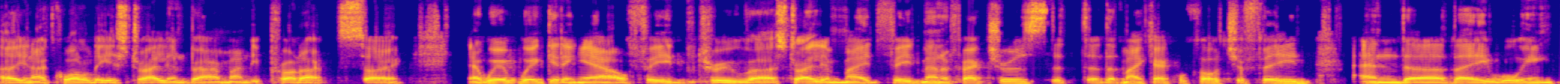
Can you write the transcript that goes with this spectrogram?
uh, you know quality Australian barramundi products. So you know, we're, we're getting our feed through uh, Australian made feed manufacturers that, uh, that make aquaculture feed, and uh, they will in,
